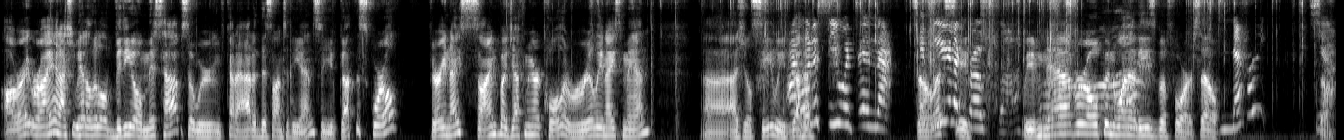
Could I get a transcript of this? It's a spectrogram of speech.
All right, Ryan. Actually, we had a little video mishap, so we're, we've kind of added this onto the end. So you've got the squirrel. Very nice. Signed by Jeff Miracola. Really nice man. Uh, as you'll see, we've got... I want to see what's in that. So let's see. we've never opened one of these before. So, Never? so. Yeah.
